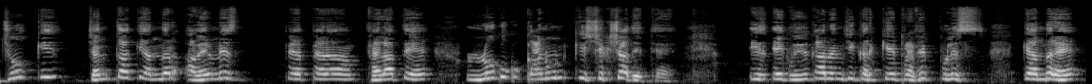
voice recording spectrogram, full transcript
जो कि जनता के अंदर अवेयरनेस फैलाते हैं, लोगों को कानून की शिक्षा देते हैं। एक विवेकानंद जी करके ट्रैफ़िक पुलिस के अंदर है,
